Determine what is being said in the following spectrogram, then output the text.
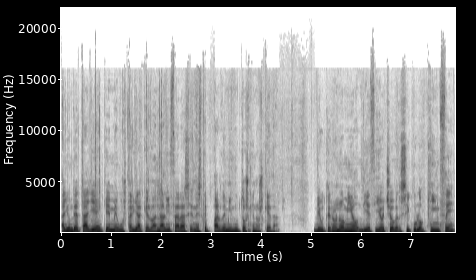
Hay un detalle que me gustaría que lo analizaras en este par de minutos que nos quedan. Deuteronomio 18, versículo 15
